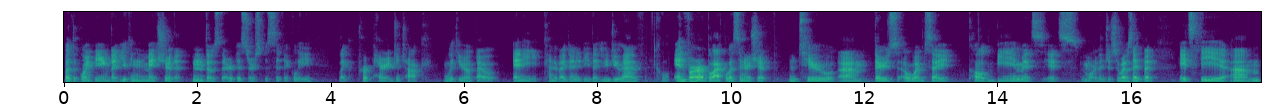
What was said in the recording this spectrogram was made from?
But the point being that you can make sure that those therapists are specifically like prepared to talk with you about any kind of identity that you do have. Cool. And for our Black listenership too, um, there's a website called Beam. It's it's more than just a website, but it's the um,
